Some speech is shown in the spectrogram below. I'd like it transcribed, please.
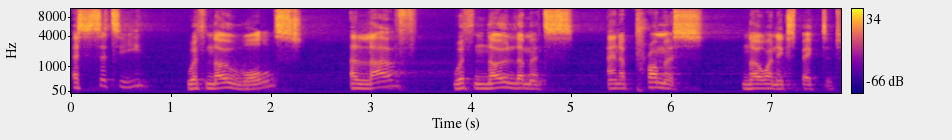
a city with no walls, a love with no limits, and a promise no one expected.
